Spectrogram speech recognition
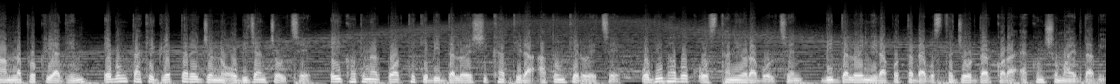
মামলা প্রক্রিয়াধীন এবং তাকে গ্রেপ্তারের জন্য অভিযান চলছে। এই ঘটনার পর থেকে বিদ্যালয়ের শিক্ষার্থীরা আতঙ্কে রয়েছে। অভিভাবক ও স্থানীয়রা বলছেন, বিদ্যালয়ের নিরাপত্তা ব্যবস্থা জোরদার করা এখন সময়ের দাবি।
